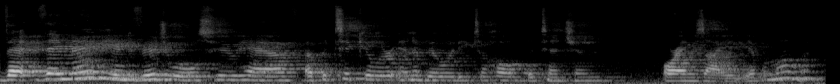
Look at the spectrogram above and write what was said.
that they may be individuals who have a particular inability to hold the tension or anxiety of a moment.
